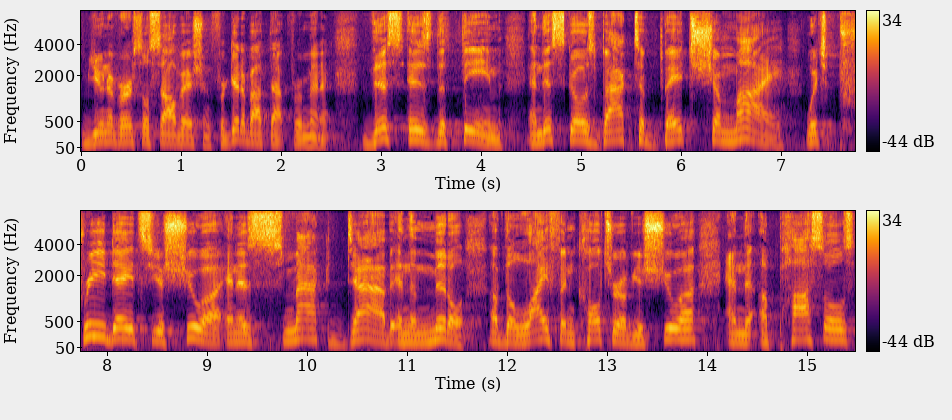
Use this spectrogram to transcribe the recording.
universal salvation. Forget about that for a minute. This is the theme, and this goes back to Beit Shammai, which predates Yeshua and is smack dab in the middle of the life and culture of Yeshua and the apostles.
